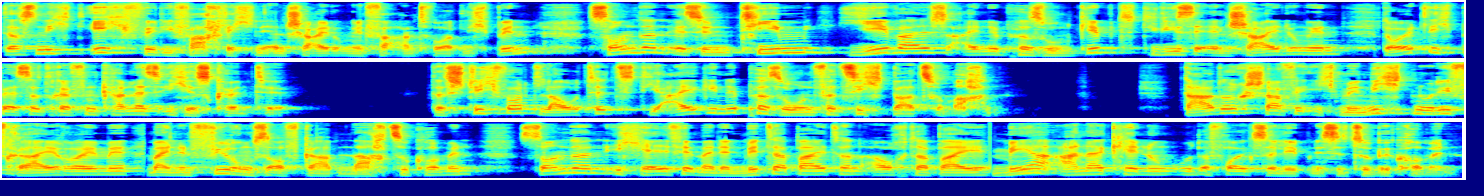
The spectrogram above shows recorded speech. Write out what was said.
dass nicht ich für die fachlichen Entscheidungen verantwortlich bin, sondern es im Team jeweils eine Person gibt, die diese Entscheidungen deutlich besser treffen kann, als ich es könnte. Das Stichwort lautet, die eigene Person verzichtbar zu machen. Dadurch schaffe ich mir nicht nur die Freiräume, meinen Führungsaufgaben nachzukommen, sondern ich helfe meinen Mitarbeitern auch dabei, mehr Anerkennung und Erfolgserlebnisse zu bekommen.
